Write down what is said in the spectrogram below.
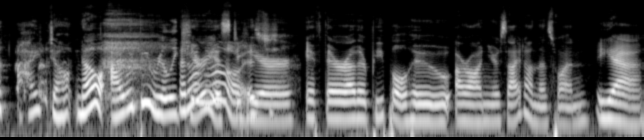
I don't know. I would be really curious to hear just... if there are other people who are on your side on this one. Yeah.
